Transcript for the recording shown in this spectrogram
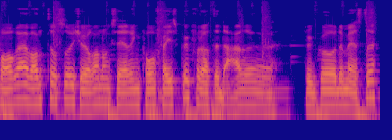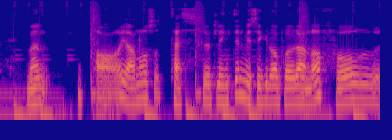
bare er vant til å kjøre annonsering på Facebook, fordi at det der eh, funker det meste. Men ta gjerne også test ut LinkedIn hvis ikke du har prøvd det ennå, for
